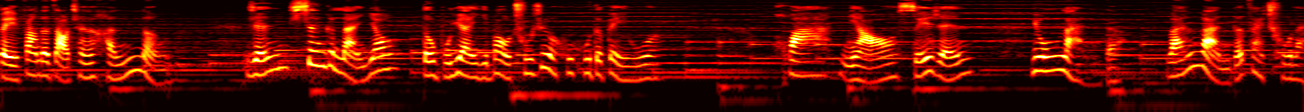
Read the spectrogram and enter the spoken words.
北方的早晨很冷。人伸个懒腰都不愿意冒出热乎乎的被窝，花鸟随人慵懒的、晚晚的再出来，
